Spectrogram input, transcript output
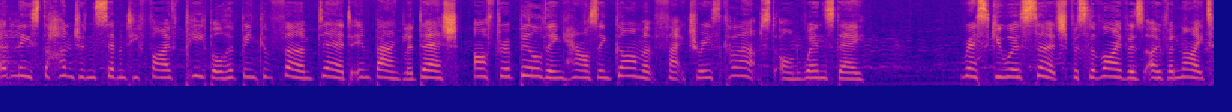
At least 175 people have been confirmed dead in Bangladesh after a building housing garment factories collapsed on Wednesday. Rescuers searched for survivors overnight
